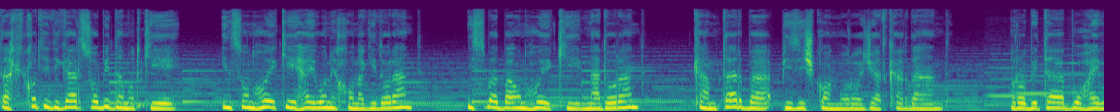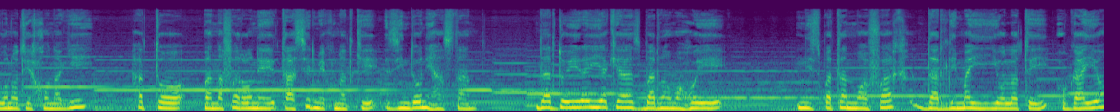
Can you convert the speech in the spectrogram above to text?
Таҳқиқоти дигар собит намуд ки инсонҳое ки ҳайвони хонагӣ доранд нисбат ба онҳое ки надоранд камтар ба пизишкон муроҷиат кардаанд. Робита бо ҳайвоноти хонагӣ ҳатто ба нафароне таъсир мекунад ки зиндонӣ ҳастанд. Дар доираи яке аз барномаҳои нисбатан муваффақ дар лимаи иёлоти огайо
